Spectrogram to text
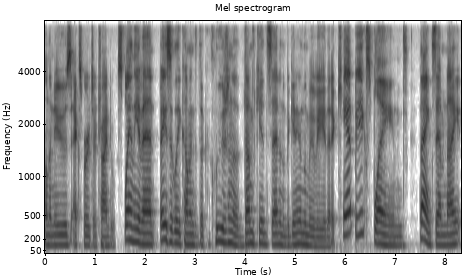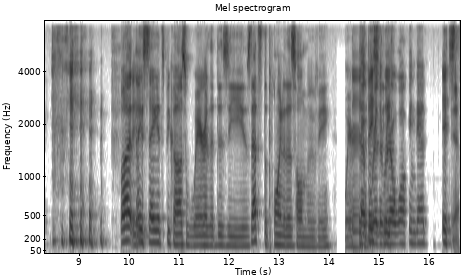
On the news, experts are trying to explain the event, basically coming to the conclusion that the dumb kid said in the beginning of the movie that it can't be explained. Thanks, M. Night. but they say it's because we're the disease. That's the point of this whole movie. We're, yeah, we're the real Walking Dead. It's yeah.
